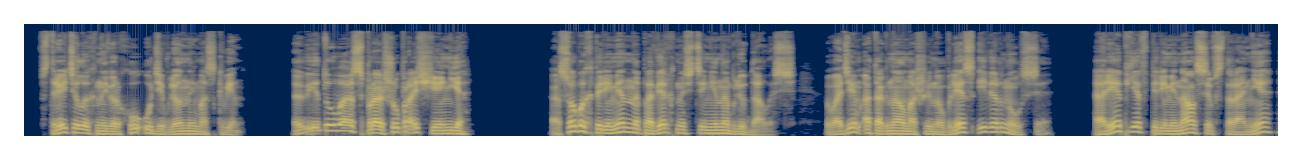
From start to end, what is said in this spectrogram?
— встретил их наверху удивленный Москвин. «Вид у вас, прошу прощения». Особых перемен на поверхности не наблюдалось. Вадим отогнал машину в лес и вернулся. Арепьев переминался в стороне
